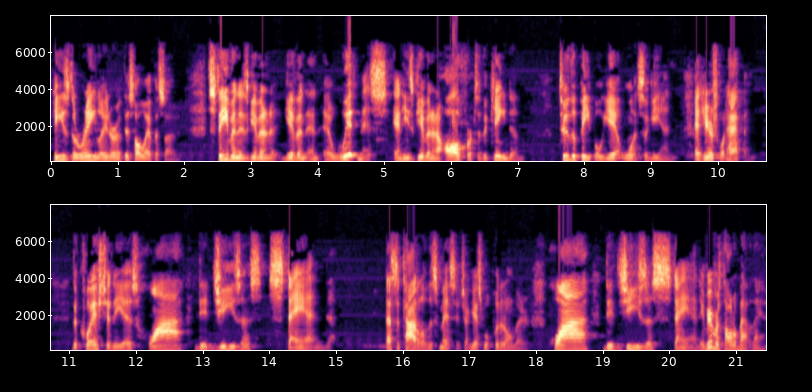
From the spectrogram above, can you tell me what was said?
He's the ringleader of this whole episode. Stephen is given, given an, a witness and he's given an offer to the kingdom, to the people yet once again. And here's what happened. The question is, why did Jesus stand? That's the title of this message. I guess we'll put it on there. Why did Jesus stand? Have you ever thought about that?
